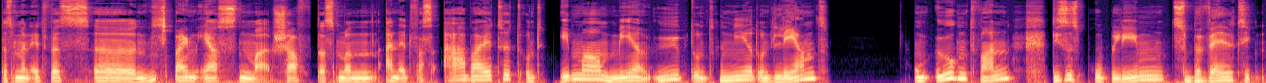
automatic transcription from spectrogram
dass man etwas äh, nicht beim ersten Mal schafft, dass man an etwas arbeitet und immer mehr übt und trainiert und lernt um irgendwann dieses Problem zu bewältigen.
